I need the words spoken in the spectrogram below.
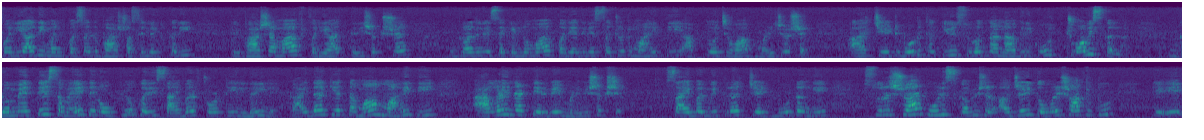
ફરિયાદી મનપસંદ ભાષા સિલેક્ટ કરી તે ભાષામાં ફરિયાદ કરી શકશે. ગણતરી સેકન્ડોમાં ફરિયાદીને સચોટ માહિતી આપતો જવાબ મળી જશે. આ ચેટબોર્ડ થકી સુરતના નાગરિકો ચોવીસ કલાક ગમે તે સમયે તેનો ઉપયોગ કરી સાયબર ફ્રોડથી લઈને કાયદાકીય તમામ માહિતી આંગળીના ટેરવે મેળવી શકશે. સાયબર મિત્ર ચેટબોર્ડ અંગે સુરત શહેર પોલીસ કમિશનર અજય તોમરે જણાવ્યું હતું કે એ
